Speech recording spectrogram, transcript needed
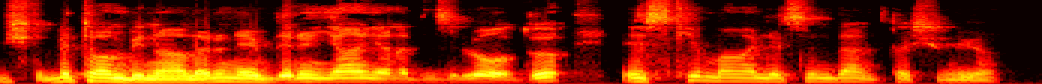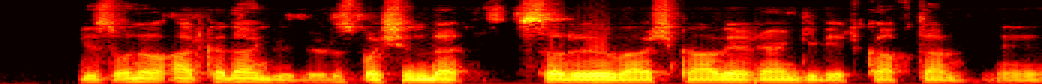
işte beton binaların, evlerin yan yana dizili olduğu eski mahallesinden taşınıyor. Biz onu arkadan görüyoruz. Başında sarığı var, kahverengi bir kaftan e,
